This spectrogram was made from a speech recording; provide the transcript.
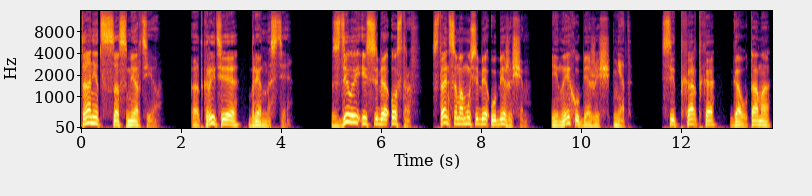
Танец со смертью. Открытие бренности. Сделай из себя остров. Стань самому себе убежищем. Иных убежищ нет. Сиддхартха Гаутама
